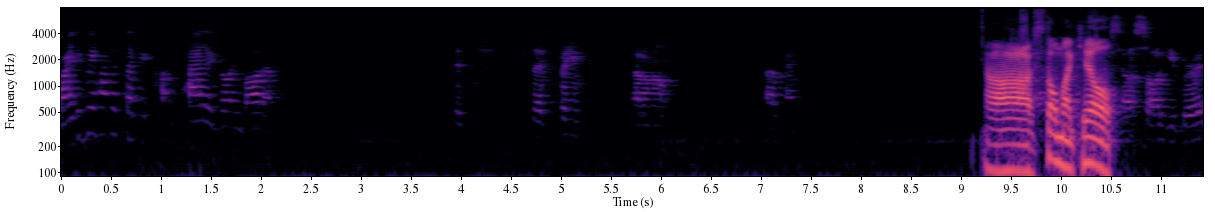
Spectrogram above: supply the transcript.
Why did we have a second Ka- Kata going bottom? It's that's fame. I don't know. Okay. Ah, stole my kill. Saw soggy bread.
